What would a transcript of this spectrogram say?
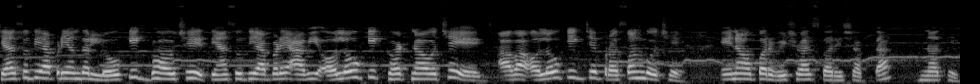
જ્યાં સુધી આપણી અંદર લૌકિક ભાવ છે, ત્યાં સુધી આપણે આવી અલૌકિક ઘટનાઓ છે, આવા અલૌકિક જે પ્રસંગો છે, એના ઉપર વિશ્વાસ કરી શકતા નથી.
